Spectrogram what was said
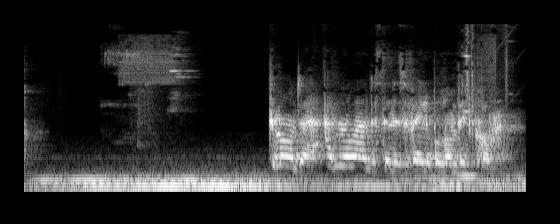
Commander, Admiral Anderson is available on VidCom.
